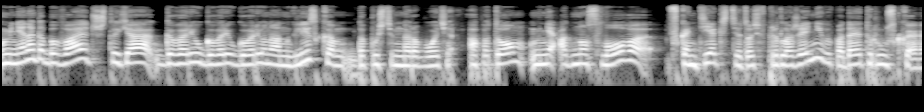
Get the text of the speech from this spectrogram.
У меня иногда бывает, что я говорю, говорю, говорю на английском, допустим, на работе, а потом мне одно слово в контексте, то есть в предложении выпадает русское.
